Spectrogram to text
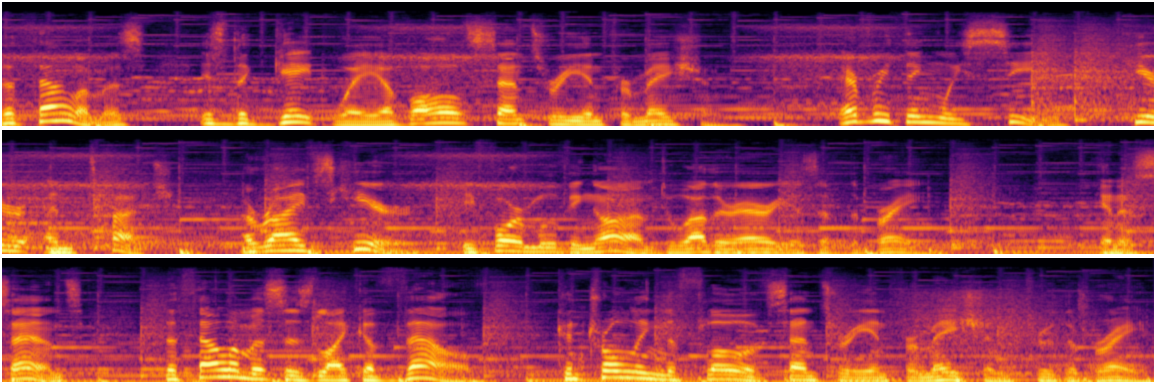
The thalamus is the gateway of all sensory information. Everything we see, hear, and touch arrives here before moving on to other areas of the brain. In a sense, the thalamus is like a valve controlling the flow of sensory information through the brain.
